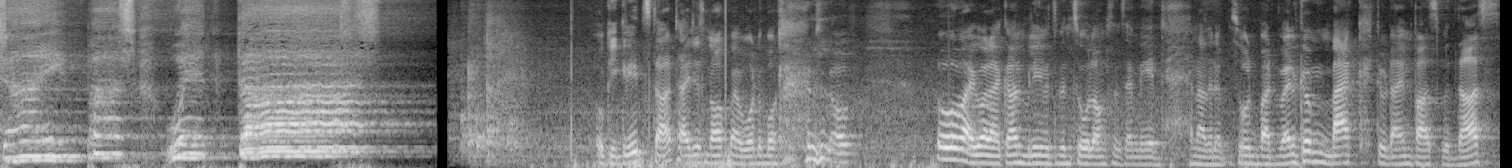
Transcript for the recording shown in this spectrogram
Time pass with us. Okay, great start. I just knocked my water bottle off. Oh my god, I can't believe it's been so long since I made another episode. But welcome back to Time Pass with Das.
